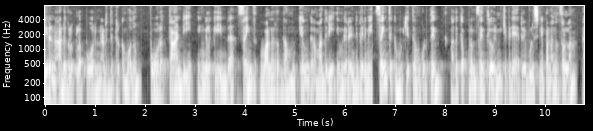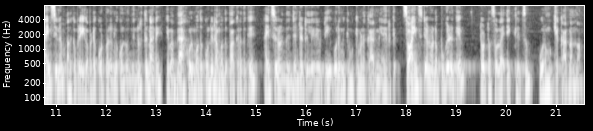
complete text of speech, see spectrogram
இரு நாடுகளுக்குள்ள போர் நடந்துட்டு இருக்கும்போதும் போரை தாண்டி எங்களுக்கு இந்த சயின்ஸ் வளர்றது தான் முக்கியங்கிற மாதிரி இவங்க ரெண்டு பேருமே சயின்ஸுக்கு முக்கியத்துவம் கொடுத்து அதுக்கப்புறம் சயின்ஸில் ஒரு மிகப்பெரிய ரெவல்யூஷனே பண்ணாங்கன்னு சொல்லலாம். ஐன்ஸ்டீனும் அதுக்கப்புறம் ஏகப்பட்ட கோட்பாடுகளை கொண்டு வந்து நிறுத்தினாரு. இப்போ பிளாக் ஹோல் முத கொண்டு நம்ம வந்து பார்க்கறதுக்கு ஐன்ஸ்டீன் வந்து ஜென்டர் ரிலேட்டிவிட்டி ஒரு மிக முக்கியமான காரணியாக இருக்குது ஸோ ஐன்ஸ்டீனோட புகழுக்கு டோட்டோசோலா எக்லிப்ஸும் ஒரு முக்கிய காரணம் தான்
